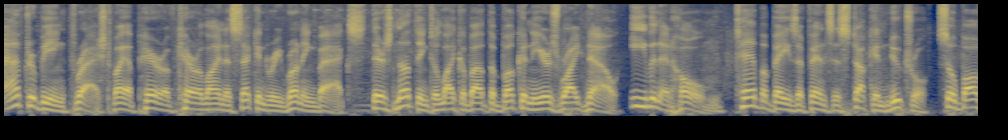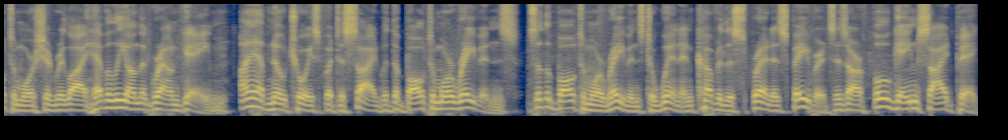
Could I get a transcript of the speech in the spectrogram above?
After being thrashed by a pair of Carolina secondary running backs, there's nothing to like about the Buccaneers right now, even at home. Tampa Bay's offense is stuck in neutral, so Baltimore Baltimore should rely heavily on the ground game. I have no choice but to side with the Baltimore Ravens, so the Baltimore Ravens to win and cover the spread as favorites is our full game side pick.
